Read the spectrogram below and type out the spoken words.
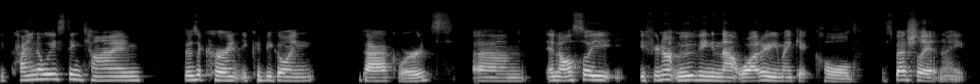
you're kind of wasting time. If there's a current, you could be going backwards. Um, and also, you, if you're not moving in that water, you might get cold, especially at night.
